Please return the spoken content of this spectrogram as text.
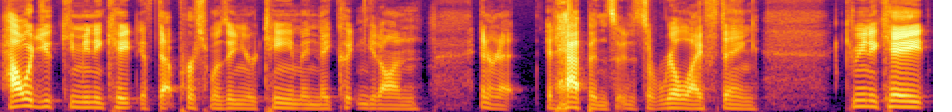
How would you communicate if that person was in your team and they couldn't get on internet? It happens. And it's a real life thing. Communicate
